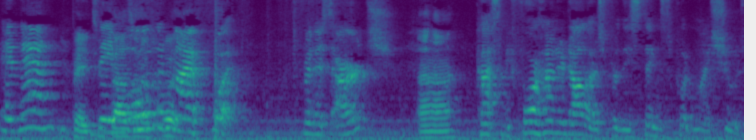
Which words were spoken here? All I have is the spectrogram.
And then You paid they $2,000 molded foot. my foot for this arch. Uh huh. Cost me four hundred dollars for these things to put in my shoes.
